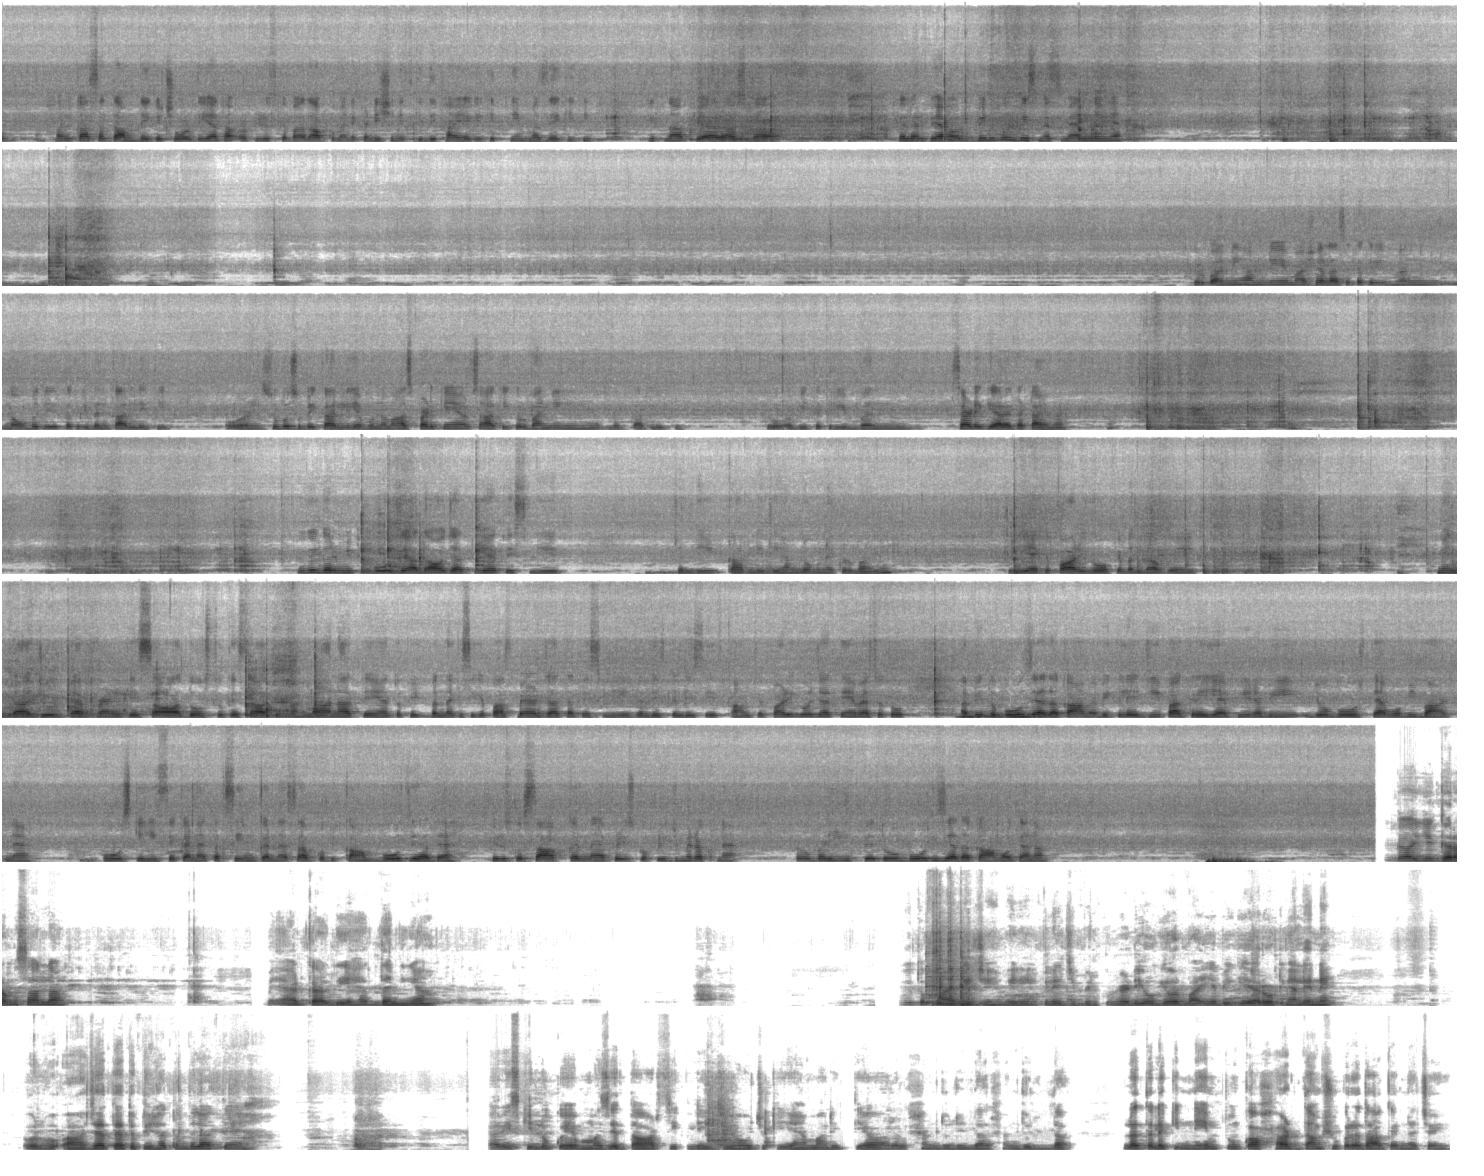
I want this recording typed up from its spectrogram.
हल्का सा दम दे के छोड़ दिया था और फिर उसके बाद आपको मैंने कंडीशन इसकी दिखाई है कि कितनी मज़े की थी, कितना प्यारा उसका कलर भी है और बिल्कुल भी इसमें स्मेल नहीं है। कुर्बानी हमने, माशाल्लाह से तकरीबन नौ बजे तकरीबन कर ली थी और सुबह सुबह कर लिया वो नमाज़ पढ़ के हैं और साथ ही कुर्बानी मतलब कर ली थी। तो अभी तकरीबन साढ़े ग्यारह का टाइम है। क्योंकि गर्मी भी बहुत ज़्यादा हो जाती है तो इसलिए जल्दी कर ली थी हम लोगों ने कुर्बानी। तो ये है कि फारिग हो के बंदा कोई मिलता जुलता है फ्रेंड के साथ, दोस्तों के साथ मेहमान आते हैं तो फिर बंदा किसी के पास बैठ जाता है तो इसलिए जल्दी से जल्दी से इस काम से फारिग हो जाते हैं। वैसे तो अभी तो बहुत ज़्यादा काम है, अभी कलेजी पक रही है, फिर अभी जो गोश्त है वो भी बांटना है, वो उसके हिस्से करना है, तकसीम करना है सबको भी काम बहुत ज़्यादा है, फिर उसको साफ़ करना है, फिर इसको फ्रिज में रखना है तो बड़ी ईद पे तो बहुत ही ज़्यादा काम होता है ना। ये गरम मसाला। मैं ऐड कर दिया है धनिया। ये तो फाइनली जी मेरी कलेजी बिल्कुल रेडी हो गया और भाई अभी गया रोटियाँ लेने। और वो आ जाता है तो फिर हतम दिलाते हैं। यार इसकी लुक है मज़ेदार सी कलेजी हो चुकी है हमारी, तैयार, अल्हम्दुलिल्लाह अल्हम्दुलिल्लाह। अल्लाह ताला की नेमतों का हर दम शुक्र अदा करना चाहिए।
